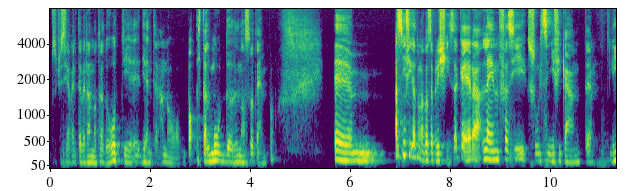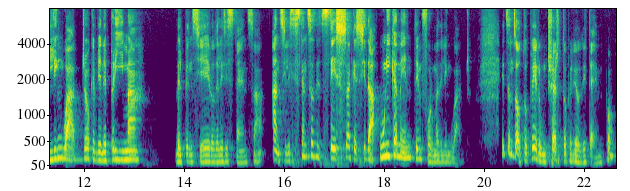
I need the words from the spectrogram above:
successivamente verranno tradotti e diventeranno un po' il Talmud del nostro tempo, ehm, ha significato una cosa precisa, che era l'enfasi sul significante, il linguaggio che viene prima del pensiero, dell'esistenza, anzi l'esistenza stessa che si dà unicamente in forma di linguaggio. E Zanzotto per un certo periodo di tempo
